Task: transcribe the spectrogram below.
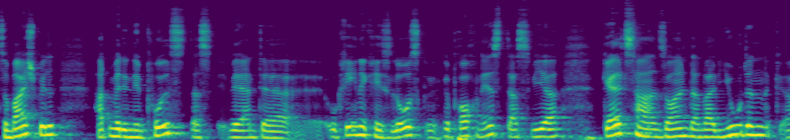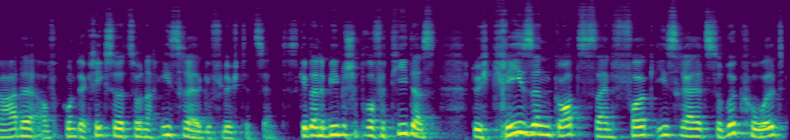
Zum Beispiel hatten wir den Impuls, dass während der Ukraine-Krise losgebrochen ist, dass wir Geld zahlen sollen, weil Juden gerade aufgrund der Kriegssituation nach Israel geflüchtet sind. Es gibt eine biblische Prophetie, dass durch Krisen Gott sein Volk Israel zurückholt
